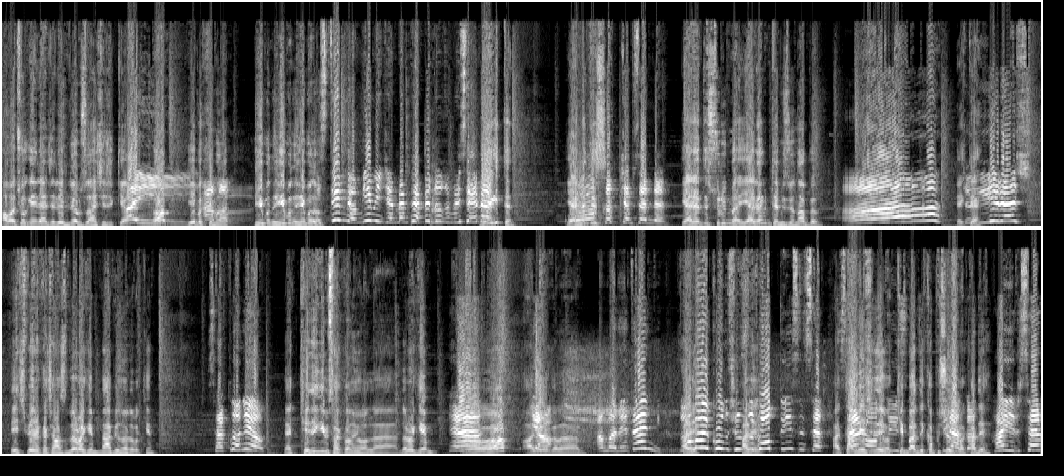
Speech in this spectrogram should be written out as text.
Ama çok eğlenceli biliyor musun Ayşecik ya? Ay, Hop ye bakayım ama- bunu. Ye bunu ye bunu ye bunu. Demiyorum yemeyeceğim ben pembe dondurmayı Nereye sevmem. gittin? Yerlerde, kaçacağım senden. yerlerde sürünme. Yerleri mi temizliyorsun? Ne yapıyorsun? Aa, Bekle. çok iğrenç. Hiçbir yere kaçamazsın. Dur bakayım. Ne yapıyorsun orada bakayım? Saklanıyorum. Ya kedi gibi saklanıyor valla. Dur bakayım. Ya. Hop. Hadi Ya, bakalım. Ama neden? Normal konuşuyorsun rot değilsin sen. Hadi, sen sen değilsin. kim- hadi kapışıyoruz bak, hadi. Hayır sen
